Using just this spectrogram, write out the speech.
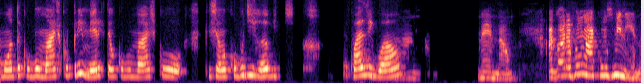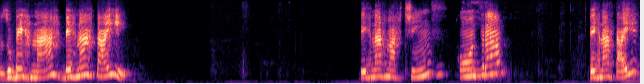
monta cubo mágico primeiro, que tem um cubo mágico que chama cubo de Rubik. É quase igual. Né, não. Agora vamos lá com os meninos. O Bernard, Bernard tá aí? Bernard Martins contra Bernard tá aí?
